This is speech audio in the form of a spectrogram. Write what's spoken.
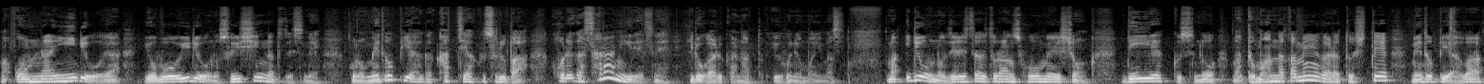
まあ、オンライン医療や予防医療の推進などですね、このメドピアが活躍する場、これがさらにですね、広がるかなというふうに思います。まあ、医療のデジタルトランスフォーメーション、DX の、まあ、ど真ん中銘柄として、メドピアは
